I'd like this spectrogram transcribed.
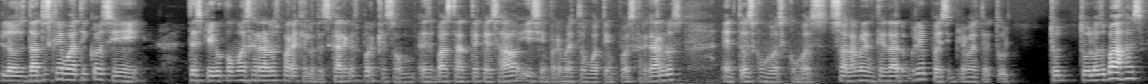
los datos climáticos y te explico cómo descargarlos para que los descargues porque son, es bastante pesado y siempre me tomó tiempo descargarlos. Entonces como es, como es solamente dar un clic, pues simplemente tú, tú, tú los bajas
